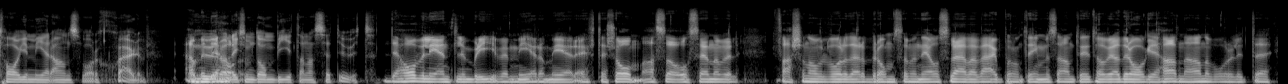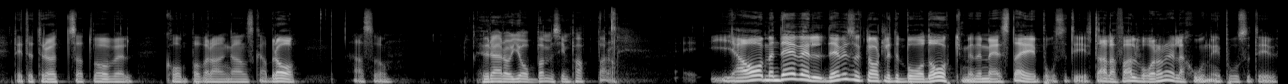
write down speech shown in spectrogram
tagit mer ansvar själv? Ja, men hur har har- liksom de bitarna sett ut? Det har väl egentligen blivit mer och mer eftersom. Alltså, och sen har väl farsan har väl varit där och bromsat när jag svävar iväg på någonting. Men samtidigt har vi dragit i han när han har varit lite, lite trött. Så att vi har väl kompa varandra ganska bra. Alltså, Hur är det att jobba med sin pappa då? ja, men det är, väl, det är väl såklart lite både och. Men det mesta är positivt. I alla fall vår relation är positiv.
